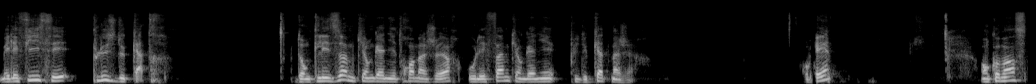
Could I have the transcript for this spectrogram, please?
Mais les filles, c'est plus de 4. Donc les hommes qui ont gagné 3 majeurs ou les femmes qui ont gagné plus de 4 majeurs. OK? On commence.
